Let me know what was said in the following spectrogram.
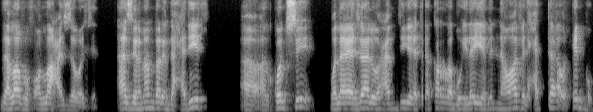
the love of Allah Azza wa Jal. As you remember in the hadith, uh, Al-Qudsi, ولا يزال عبدي يتقرب إلي بالنوافل حتى أحبه.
